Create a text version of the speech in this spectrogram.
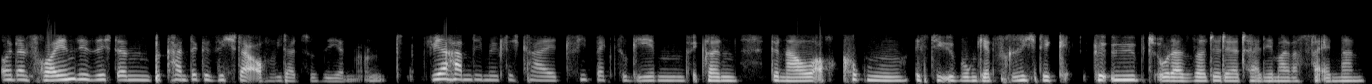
Und dann freuen sie sich dann bekannte Gesichter auch wiederzusehen. Und wir haben die Möglichkeit, Feedback zu geben. Wir können genau auch gucken, ist die Übung jetzt richtig geübt oder sollte der Teilnehmer was verändern.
